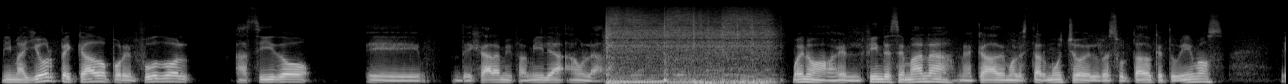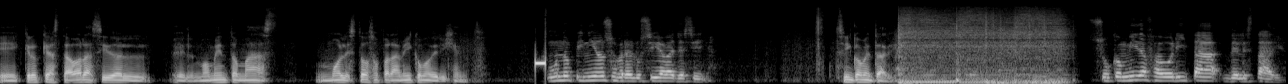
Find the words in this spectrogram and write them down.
Mi mayor pecado por el fútbol ha sido eh, dejar a mi familia a un lado. Bueno, el fin de semana me acaba de molestar mucho el resultado que tuvimos. Eh, creo que hasta ahora ha sido el, el momento más molestoso para mí como dirigente. Una opinión sobre Lucía Vallecilla. Sin comentarios. Su comida favorita del estadio.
